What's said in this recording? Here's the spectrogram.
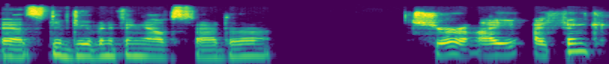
Yeah, Steve, do you have anything else to add to that? Sure. I, I think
